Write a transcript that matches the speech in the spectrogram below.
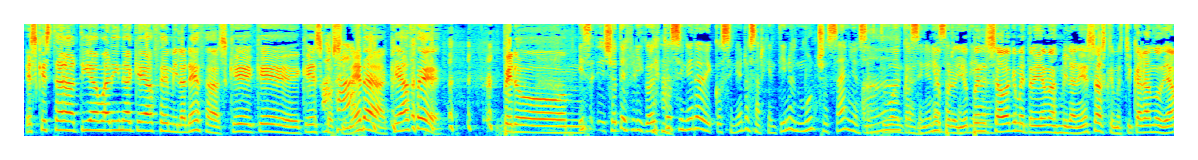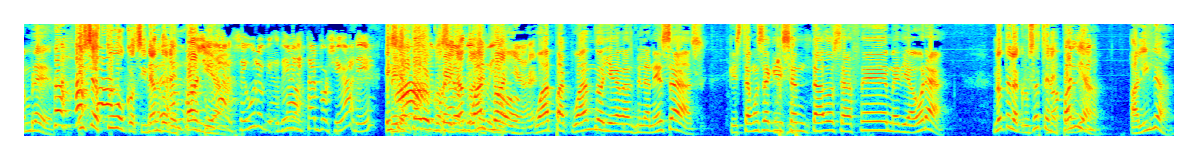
Es que esta tía Marina que hace milanesas, que, que, que es Ajá. cocinera, ¿qué hace? Pero... mm, Es- yo te explico, es cocinera de cocineros argentinos, muchos años estuvo Ah, en cariño, cocineros pero yo pensaba que me traían unas milanesas, que me estoy cagando de hambre. Ella estuvo cocinando en España. llegar, seguro que deben estar por llegar, ¿eh? Ella ha estado cocinando en. España. ¿eh? Guapa, ¿cuándo llegan las milanesas? Que estamos aquí sentados hace media hora. ¿No te la cruzaste en No, España? ¿A Lila?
